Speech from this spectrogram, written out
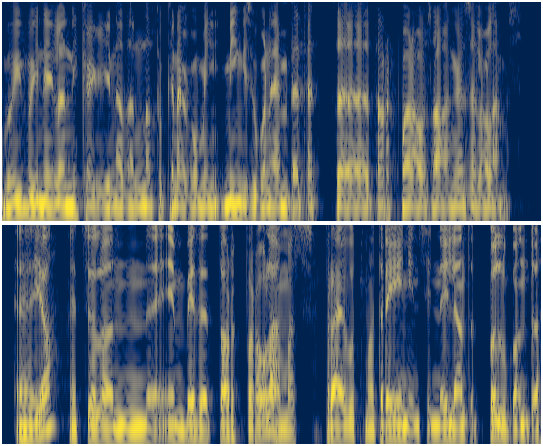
või, või neil on ikkagi, nad on natuke nagu mingisugune embedded äh, tarkvara osa on ka seal olemas? Äh, jah, et seal on embedded tarkvara olemas, praegult ma treenin siin neljandat põlvkonda,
